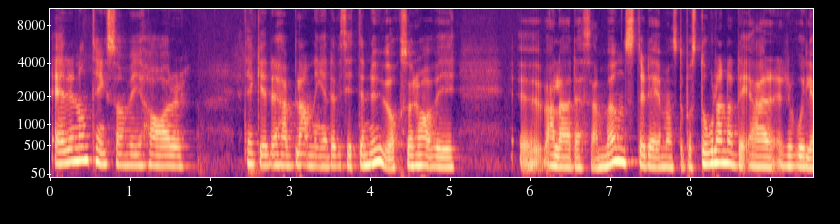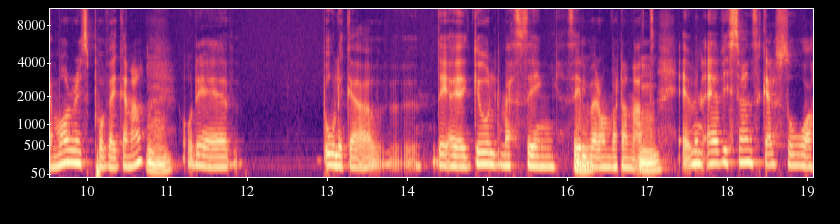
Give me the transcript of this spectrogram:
Är det någonting som vi har, jag tänker den här blandningen där vi sitter nu också, har vi alla dessa mönster. Det är mönster på stolarna, det är William Morris på väggarna. Och det är olika, det är guld, mässing, silver om vartannat. Eh, Men är vi svenskar så,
